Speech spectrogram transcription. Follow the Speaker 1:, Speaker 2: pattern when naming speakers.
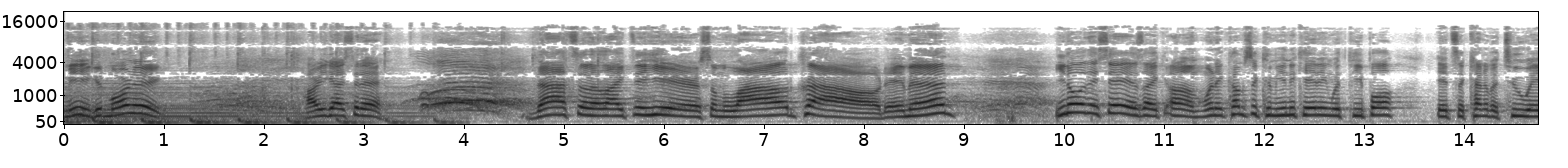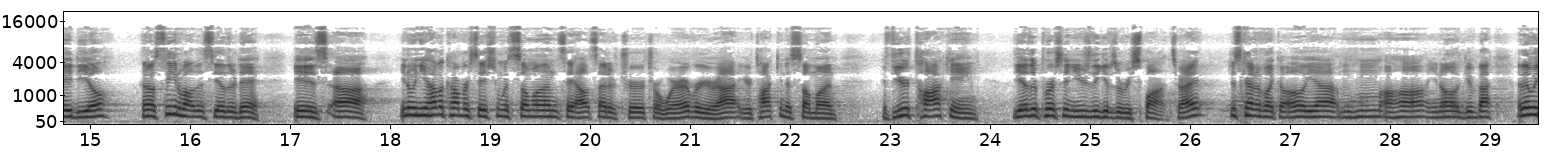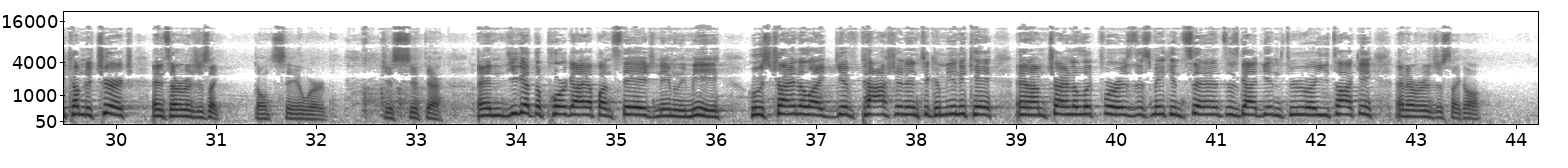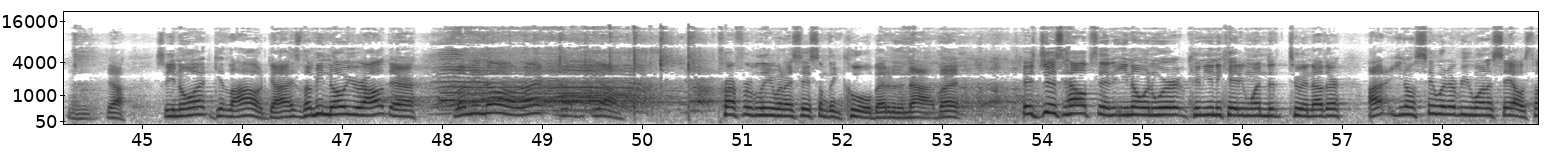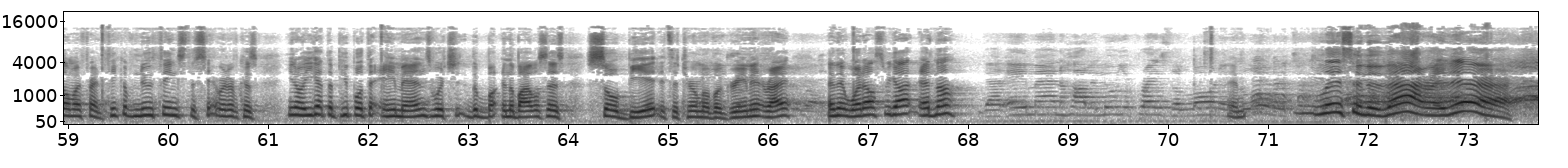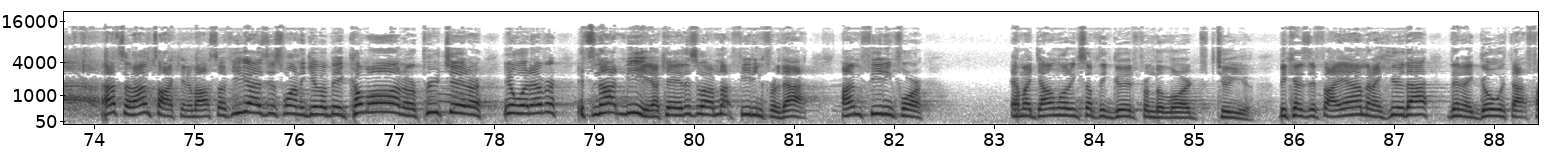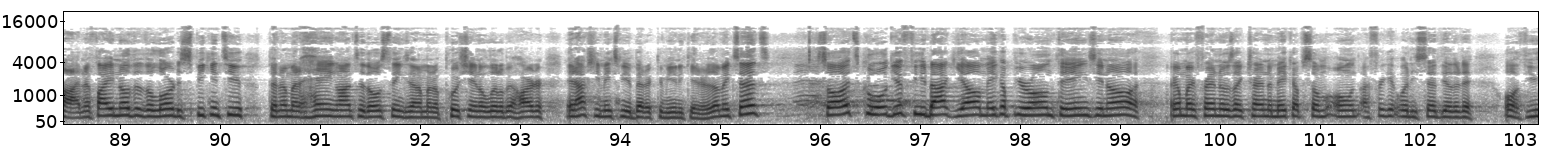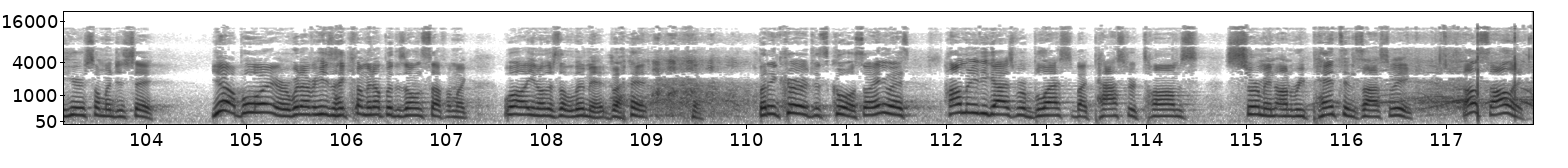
Speaker 1: me. Good morning. How are you guys today? That's what I like to hear. Some loud crowd. Amen. You know what they say is like um, when it comes to communicating with people, it's a kind of a two-way deal. And I was thinking about this the other day. Is uh, you know when you have a conversation with someone, say outside of church or wherever you're at, you're talking to someone. If you're talking, the other person usually gives a response, right? Just kind of like, oh yeah, mm-hmm, uh-huh, you know, give back. And then we come to church, and it's everyone's just like, don't say a word, just sit there. And you get the poor guy up on stage, namely me, who's trying to like give passion and to communicate, and I'm trying to look for, is this making sense? Is God getting through? Are you talking? And everyone's just like, oh, mm-hmm, yeah. So you know what? Get loud, guys. Let me know you're out there. Let me know, right? Well, yeah. Preferably when I say something cool, better than that. But it just helps. And you know, when we're communicating one to, to another, I, you know, say whatever you want to say. I was telling my friend, think of new things to say whatever, because you know, you got the people at the amens, which the, in the Bible says, "So be it." It's a term of agreement, right? And then what else we got, Edna?
Speaker 2: Got amen, hallelujah, praise the Lord, and, and
Speaker 1: listen to that right there. That's what I'm talking about. So if you guys just want to give a big come on or preach it or you know whatever, it's not me. Okay, this is what I'm not feeding for that. I'm feeding for. Am I downloading something good from the Lord to you? Because if I am and I hear that, then I go with that thought. And if I know that the Lord is speaking to you, then I'm going to hang on to those things and I'm going to push in a little bit harder. It actually makes me a better communicator. Does that make sense? Amen. So it's cool. Give feedback, yell, make up your own things. You know, I got my friend who was like trying to make up some own. I forget what he said the other day. Oh, if you hear someone just say, "Yeah, boy," or whatever, he's like coming up with his own stuff. I'm like, well, you know, there's a limit, but but encourage. It's cool. So, anyways, how many of you guys were blessed by Pastor Tom's sermon on repentance last week? That was solid.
